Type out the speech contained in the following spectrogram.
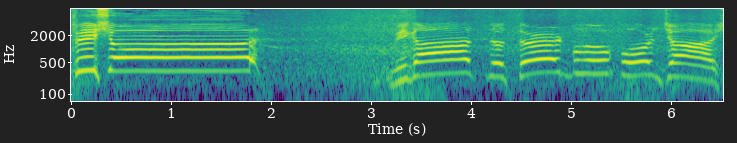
Fish on. We got the third blue for Josh.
